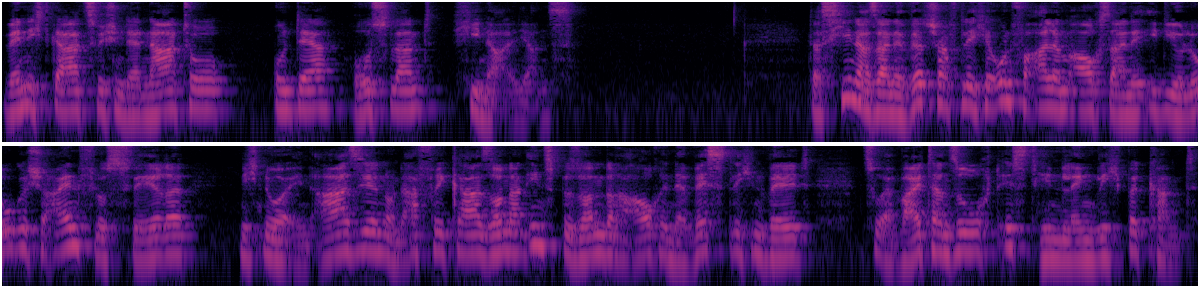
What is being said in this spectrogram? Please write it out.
wenn nicht gar zwischen der NATO und der Russland-China-Allianz. Dass China seine wirtschaftliche und vor allem auch seine ideologische Einflusssphäre nicht nur in Asien und Afrika, sondern insbesondere auch in der westlichen Welt zu erweitern sucht, ist hinlänglich bekannt.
